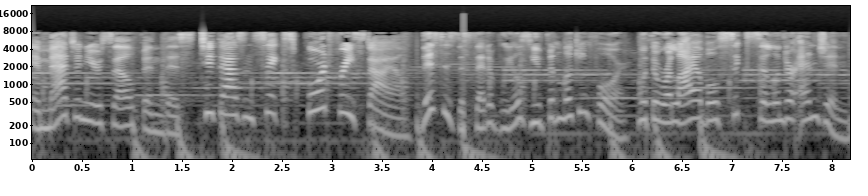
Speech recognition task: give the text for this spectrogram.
Imagine yourself in this 2006 Ford Freestyle. This is the set of wheels you've been looking for with a reliable six-cylinder engine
